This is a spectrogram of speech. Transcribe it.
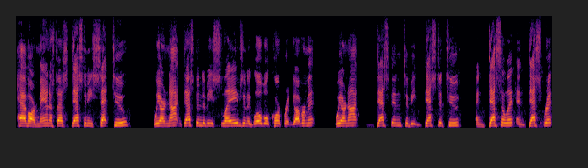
have our manifest destiny set to. We are not destined to be slaves in a global corporate government. We are not destined to be destitute and desolate and desperate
